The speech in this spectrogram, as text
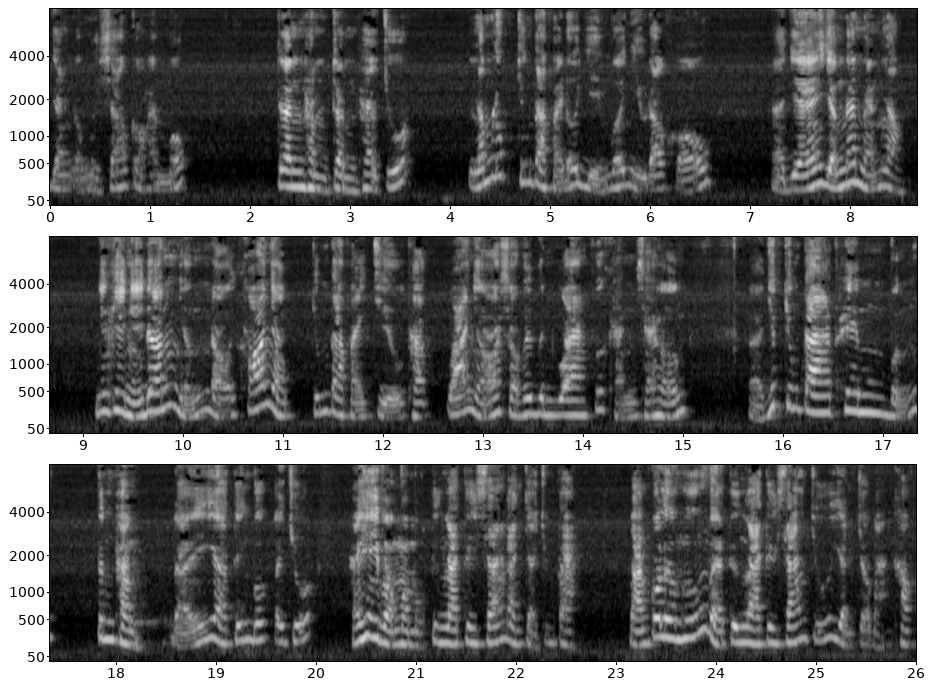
Văn đoạn 16 câu 21 Trên hành trình theo Chúa, lắm lúc chúng ta phải đối diện với nhiều đau khổ, à, dễ dẫn đến nản lòng. Nhưng khi nghĩ đến những nỗi khó nhọc chúng ta phải chịu thật quá nhỏ so với vinh quang phước hạnh sẽ hưởng. à, giúp chúng ta thêm vững tinh thần để à, tiến bước với Chúa. Hãy hy vọng vào một tương lai tươi sáng đang chờ chúng ta. Bạn có lương hướng về tương lai tươi sáng Chúa dành cho bạn không?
